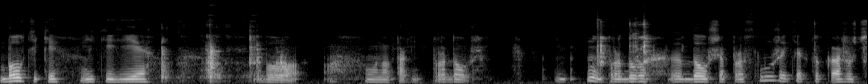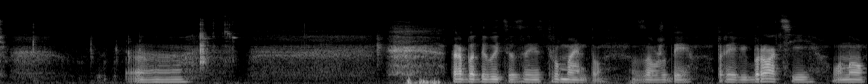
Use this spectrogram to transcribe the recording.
болтики, які є, бо воно так продовж, ну, продов, довше прослужить, як то кажуть. Е, треба дивитися за інструментом. Завжди при вібрації воно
